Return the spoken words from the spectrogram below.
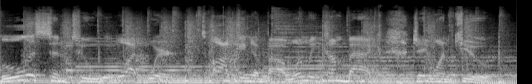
Listen to what we're talking about when we come back. J1Q.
